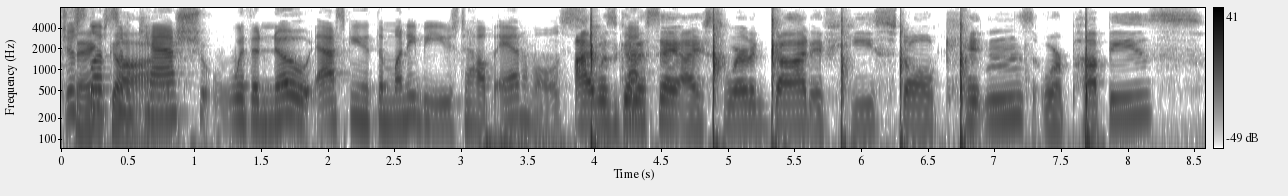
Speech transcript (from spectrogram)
Just Thank left God. some cash with a note asking that the money be used to help animals. I was gonna Uh, say, I swear to God, if he stole kittens or puppies,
